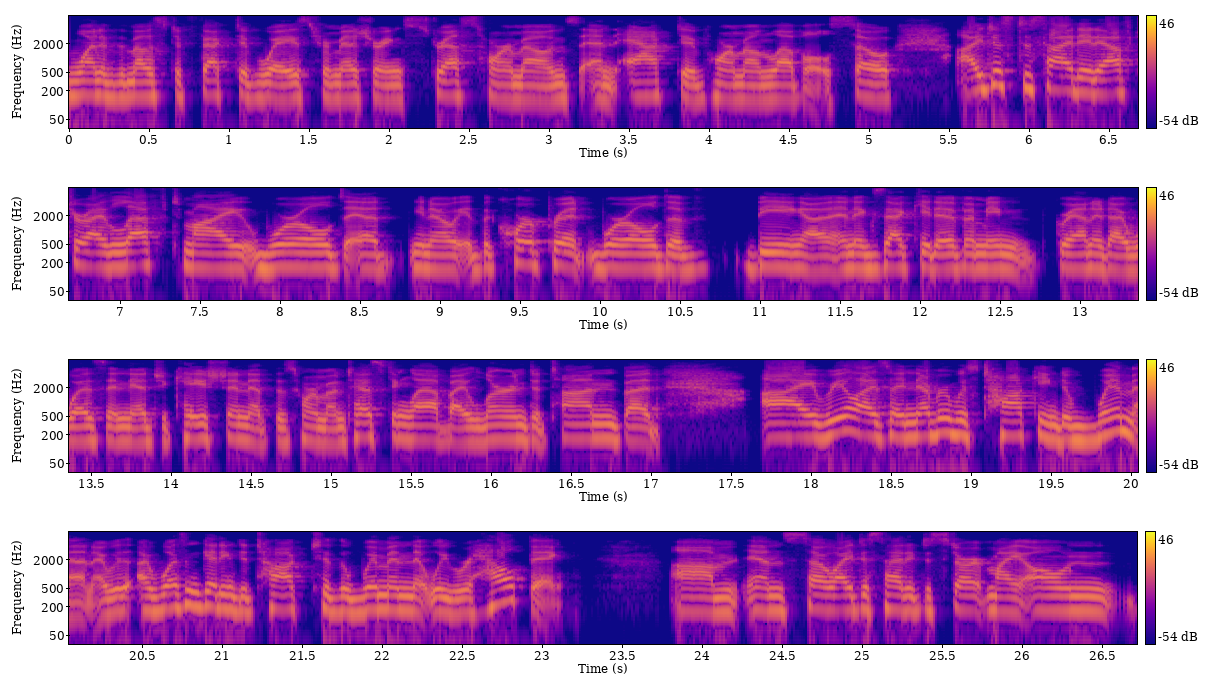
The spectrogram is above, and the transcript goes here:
one of the most effective ways for measuring stress hormones and active hormone levels so i just decided after i left my world at you know the corporate world of being a, an executive, I mean, granted, I was in education at this hormone testing lab. I learned a ton, but I realized I never was talking to women. I w- I wasn't getting to talk to the women that we were helping. Um, and so I decided to start my own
